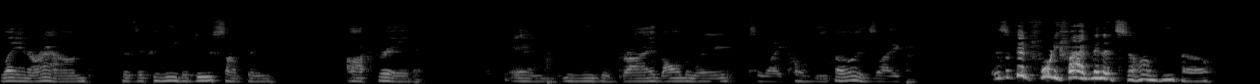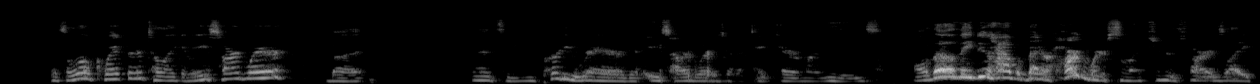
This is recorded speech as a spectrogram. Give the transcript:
laying around because if you need to do something off grid and you need to drive all the way to like Home Depot, is like it's a good 45 minutes to Home Depot. It's a little quicker to like an Ace Hardware, but it's pretty rare that Ace Hardware is going to take care of my needs. Although they do have a better hardware selection as far as like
